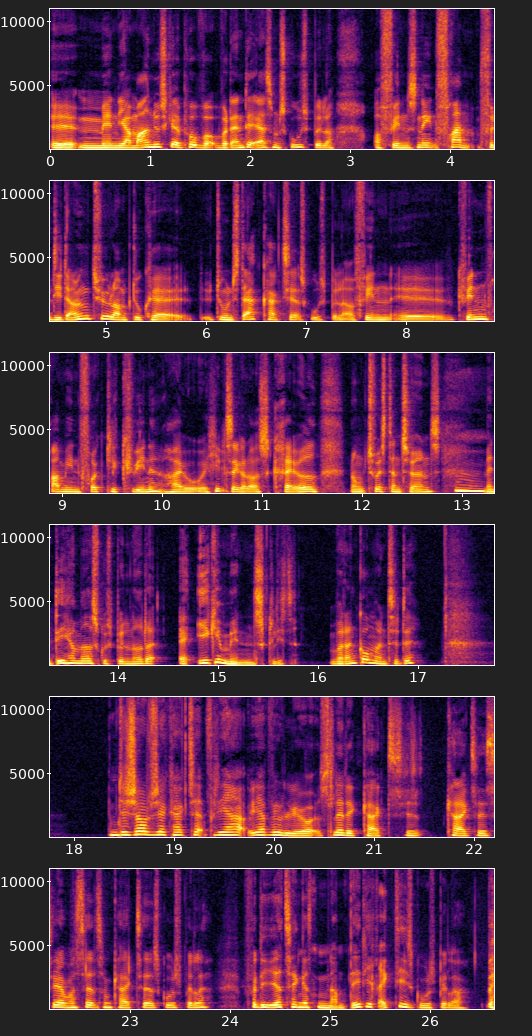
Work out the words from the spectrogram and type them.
Øh, men jeg er meget nysgerrig på, hvor- hvordan det er som skuespiller at finde sådan en frem. Fordi der er jo ingen tvivl om, du, kan, du er en stærk karakterskuespiller, og finde øh, kvinden frem i en frygtelig kvinde, har jo helt sikkert også krævet nogle twist and turns. Mm. Men det her med at skulle spille noget, der er ikke menneskeligt, hvordan går man til det? Jamen, det er sjovt, at du siger karakter, fordi jeg, jeg vil jo slet ikke karakter, karakterisere mig selv som karakterskuespiller. Fordi jeg tænker sådan, "Nå, men det er de rigtige skuespillere, der,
